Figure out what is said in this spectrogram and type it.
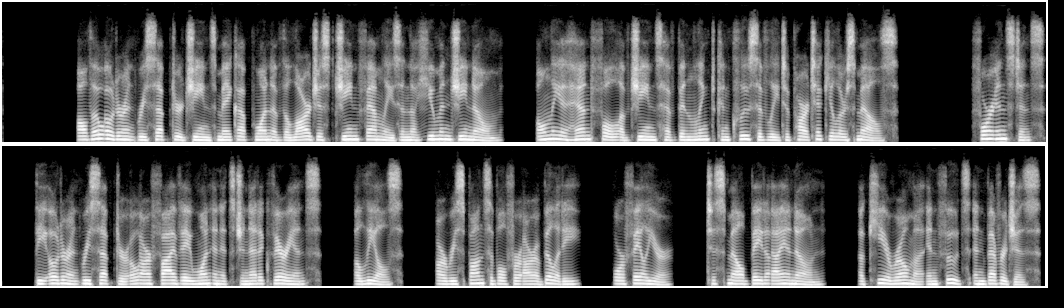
Although odorant receptor genes make up one of the largest gene families in the human genome, only a handful of genes have been linked conclusively to particular smells. For instance, the odorant receptor OR5A1 and its genetic variants, alleles, are responsible for our ability, or failure, to smell beta-ionone, a key aroma in foods and beverages.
